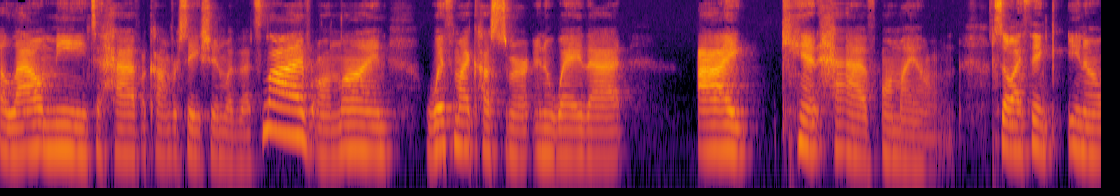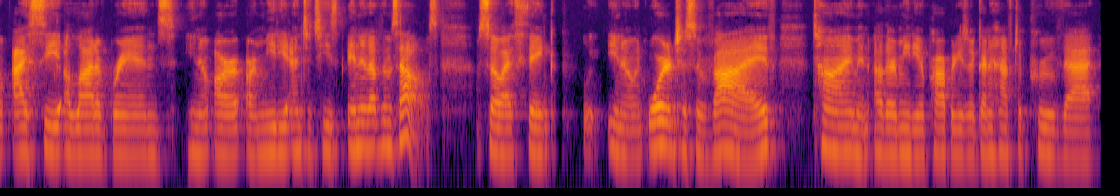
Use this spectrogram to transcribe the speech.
allow me to have a conversation, whether that's live or online, with my customer in a way that I can't have on my own. So I think, you know, I see a lot of brands, you know, are are media entities in and of themselves. So I think, you know, in order to survive, Time and other media properties are going to have to prove that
